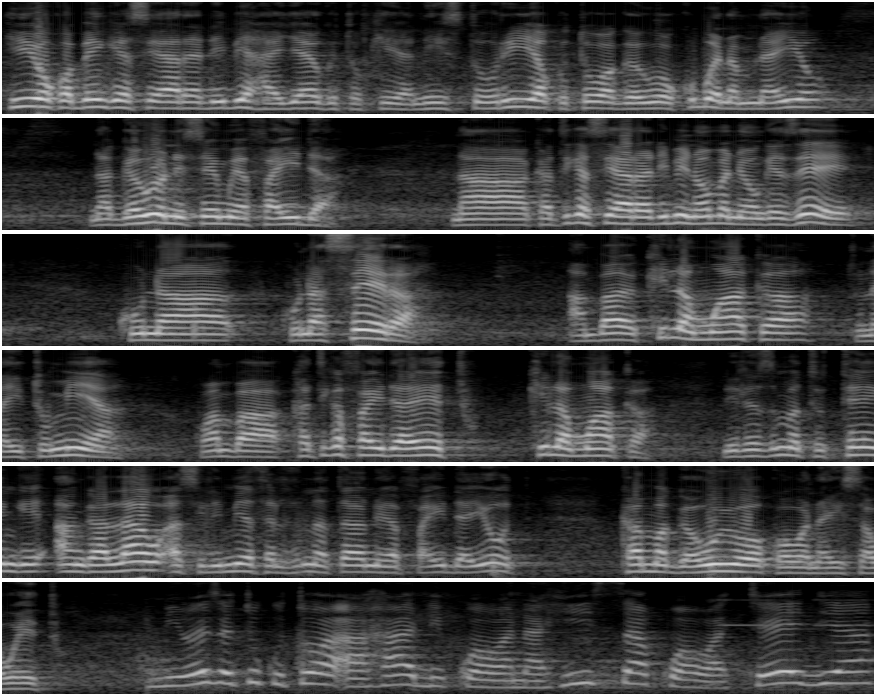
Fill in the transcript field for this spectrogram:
Hiyo kwa benki ya CRDB haijawahi kutokea, ni historia kutoa gawio kubwa namna hiyo, na gawio ni sehemu ya faida. Na katika CRDB naomba niongezee, kuna kuna sera ambayo kila mwaka tunaitumia kwamba katika faida yetu kila mwaka ni lazima tutenge angalau asilimia 35 ya faida yote kama gawio kwa wanahisa wetu. Niweze tu kutoa ahadi kwa wanahisa, kwa wateja,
